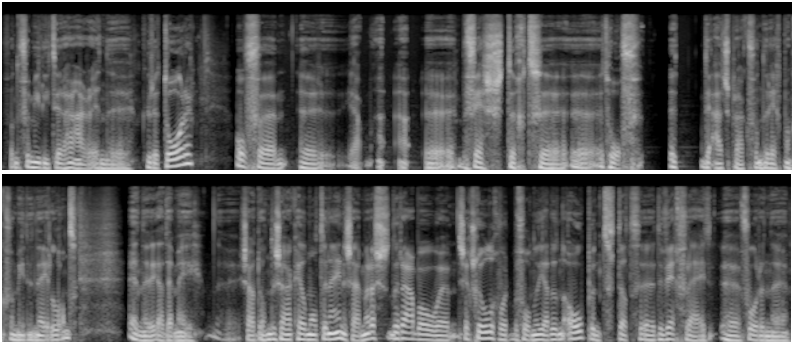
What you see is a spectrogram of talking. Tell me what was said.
van de familie Ter Haar en de curatoren? Of ja, bevestigt het Hof de uitspraak van de rechtbank van Midden-Nederland? En uh, ja, daarmee uh, zou dan de zaak helemaal ten einde zijn. Maar als de Rabo uh, zich schuldig wordt bevonden, ja, dan opent dat de weg vrij voor een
